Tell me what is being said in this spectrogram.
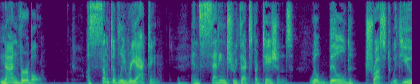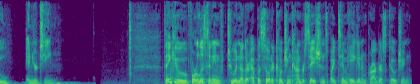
nonverbal, assumptively reacting, and setting truth expectations will build trust with you and your team. Thank you for listening to another episode of Coaching Conversations by Tim Hagen and Progress Coaching.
